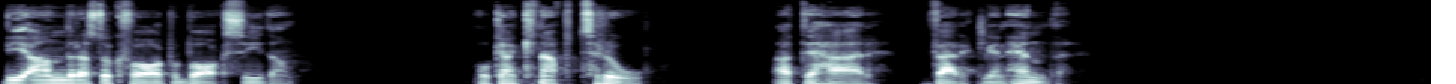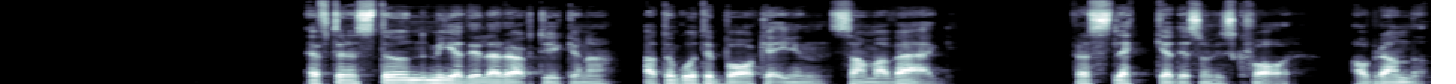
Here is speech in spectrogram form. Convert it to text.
Vi andra står kvar på baksidan och kan knappt tro att det här verkligen händer. Efter en stund meddelar rökdykarna att de går tillbaka in samma väg för att släcka det som finns kvar av branden.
